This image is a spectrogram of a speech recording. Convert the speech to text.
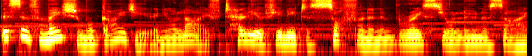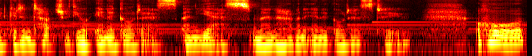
This information will guide you in your life, tell you if you need to soften and embrace your lunar side, get in touch with your inner goddess. And yes, men have an inner goddess too. Or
